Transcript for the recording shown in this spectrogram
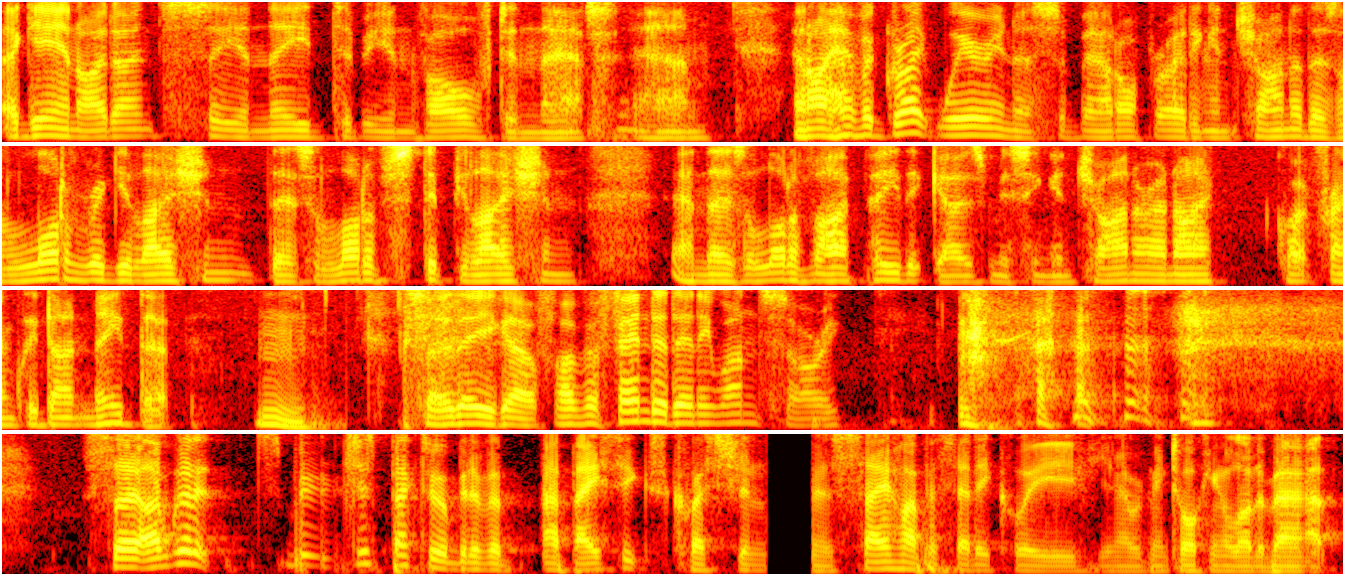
again, I don't see a need to be involved in that. Um, and I have a great wariness about operating in China. There's a lot of regulation, there's a lot of stipulation, and there's a lot of IP that goes missing in China. And I, quite frankly, don't need that. Mm. So there you go. If I've offended anyone, sorry. So I've got it just back to a bit of a, a basics question. Say hypothetically, you know, we've been talking a lot about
